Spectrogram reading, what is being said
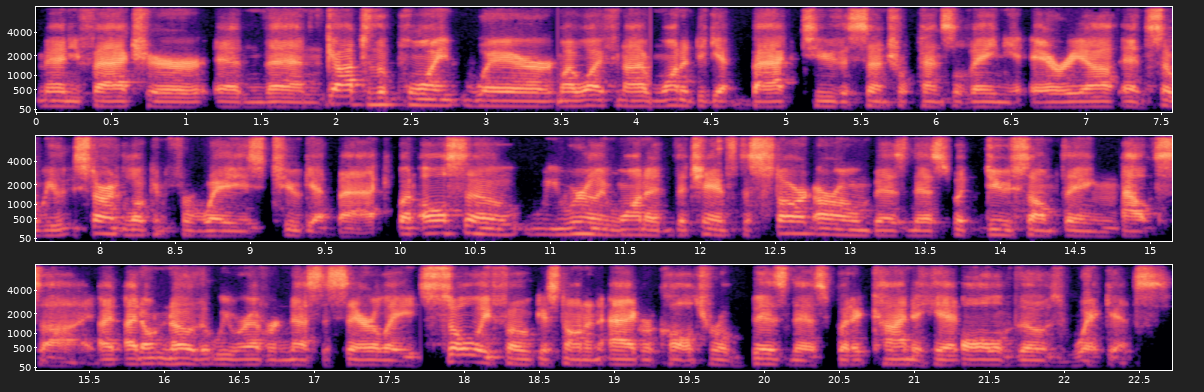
manufacturer and then got to the point where my wife and I wanted to get back to the central Pennsylvania area. And so we started looking for ways to get back. But also, we really wanted the chance to start our own business, but do something outside. I, I don't know that we were ever necessarily solely focused on an agricultural business, but it kind of hit all of those wickets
